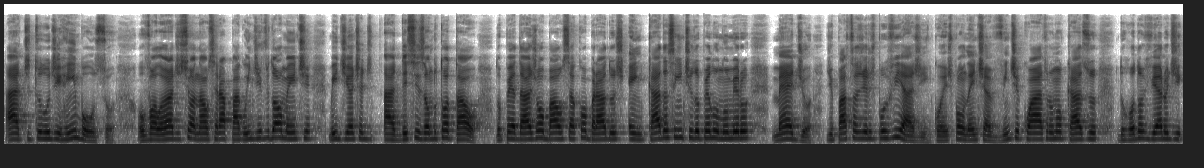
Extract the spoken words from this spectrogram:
a título de reembolso. O valor adicional será pago individualmente mediante a decisão do total do pedágio ou balsa cobrados em cada sentido pelo número médio de passageiros por viagem, correspondente a 24 no caso do rodoviário de,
